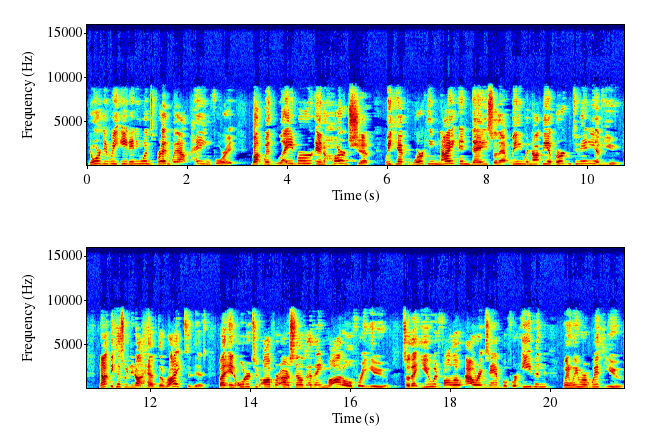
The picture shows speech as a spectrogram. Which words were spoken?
nor did we eat anyone's bread without paying for it, but with labor and hardship we kept working night and day so that we would not be a burden to any of you not because we do not have the right to this, but in order to offer ourselves as a model for you, so that you would follow our example. For even when we were with you,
